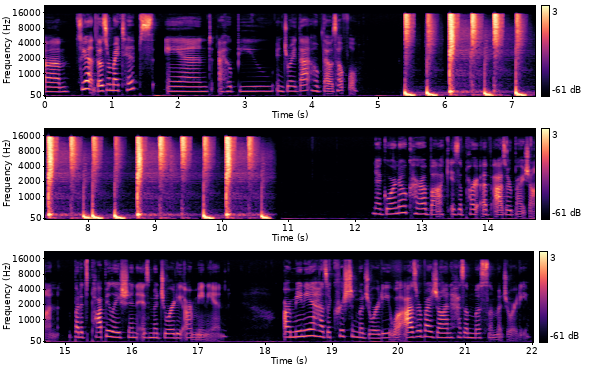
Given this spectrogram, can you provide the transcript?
Um, so, yeah, those are my tips, and I hope you enjoyed that. Hope that was helpful. Nagorno Karabakh is a part of Azerbaijan, but its population is majority Armenian. Armenia has a Christian majority, while Azerbaijan has a Muslim majority.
